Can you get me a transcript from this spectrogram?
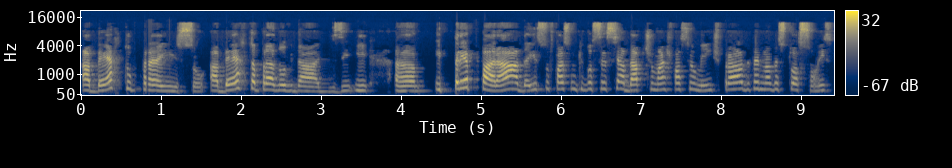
aberto para isso, aberta para novidades e, e, uh, e, preparada, isso faz com que você se adapte mais facilmente para determinadas situações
